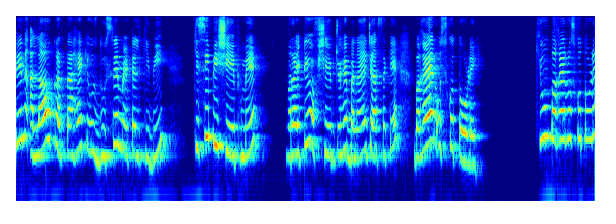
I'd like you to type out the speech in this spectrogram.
टिन अलाउ करता है कि उस दूसरे मेटल की भी किसी भी शेप में वैरायटी ऑफ़ शेप जो है बनाए जा सके, बगैर उसको तोड़े। क्यों बगैर उसको तोड़े?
